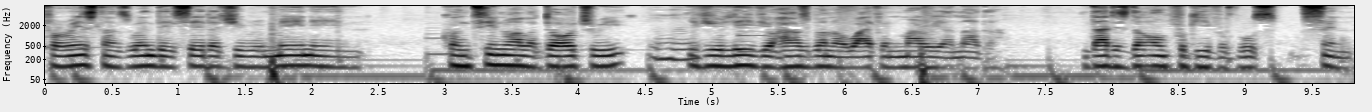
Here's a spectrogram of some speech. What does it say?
for instance, when they say that you remain in continual adultery mm-hmm. if you leave your husband or wife and marry another. That is the unforgivable sin.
